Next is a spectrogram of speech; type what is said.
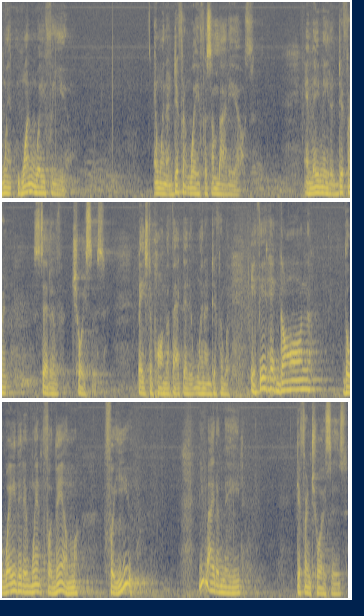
went one way for you and went a different way for somebody else. And they made a different set of choices based upon the fact that it went a different way. If it had gone the way that it went for them, for you, you might have made different choices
